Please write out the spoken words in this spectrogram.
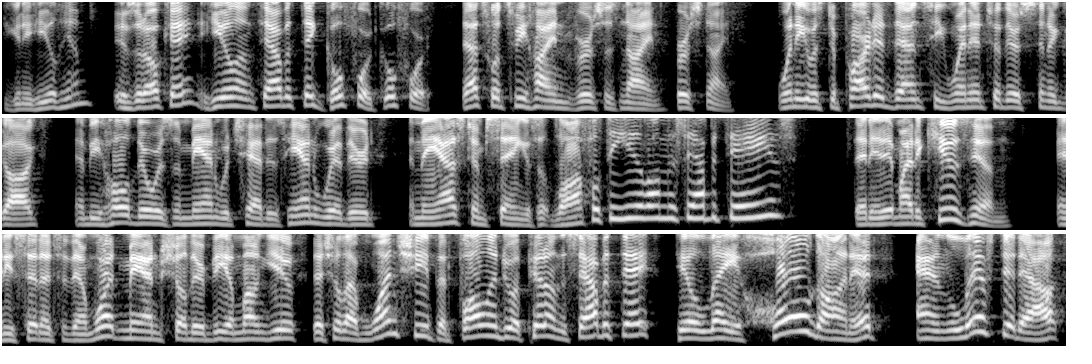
You going to heal him? Is it okay? Heal on the Sabbath day? Go for it, go for it. That's what's behind verses 9, verse 9. When he was departed thence, he went into their synagogue and behold, there was a man which had his hand withered, and they asked him, saying, Is it lawful to heal on the Sabbath days? That they might accuse him. And he said unto them, What man shall there be among you that shall have one sheep that fall into a pit on the Sabbath day? He'll lay hold on it and lift it out.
